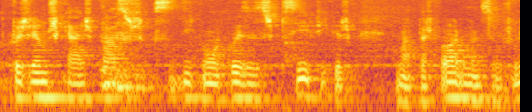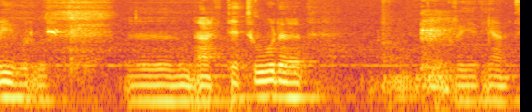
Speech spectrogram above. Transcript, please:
depois vemos que há espaços que se dedicam a coisas específicas, como a performance, os livros, eh, a arquitetura, por aí adiante.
